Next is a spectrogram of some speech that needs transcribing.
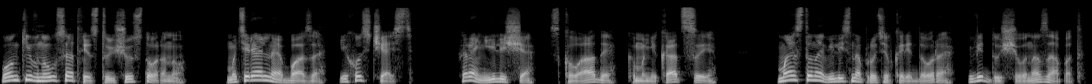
он кивнул в соответствующую сторону. Материальная база и хозчасть. Хранилища, склады, коммуникации. Мы остановились напротив коридора, ведущего на запад.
